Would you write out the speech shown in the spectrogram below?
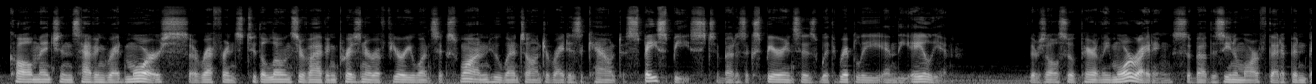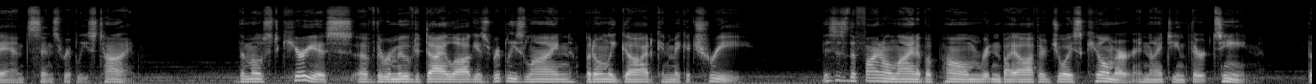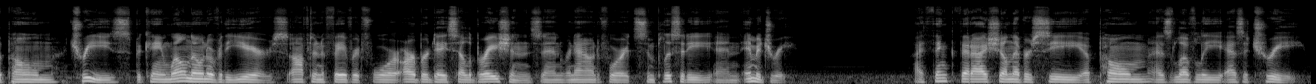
Call mentions having read Morse, a reference to the lone surviving prisoner of Fury 161 who went on to write his account Space Beast about his experiences with Ripley and the alien. There's also apparently more writings about the xenomorph that have been banned since Ripley's time. The most curious of the removed dialogue is Ripley's line, But only God can make a tree. This is the final line of a poem written by author Joyce Kilmer in 1913. The poem, Trees, became well known over the years, often a favorite for Arbor Day celebrations and renowned for its simplicity and imagery. I think that I shall never see a poem as lovely as a tree,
